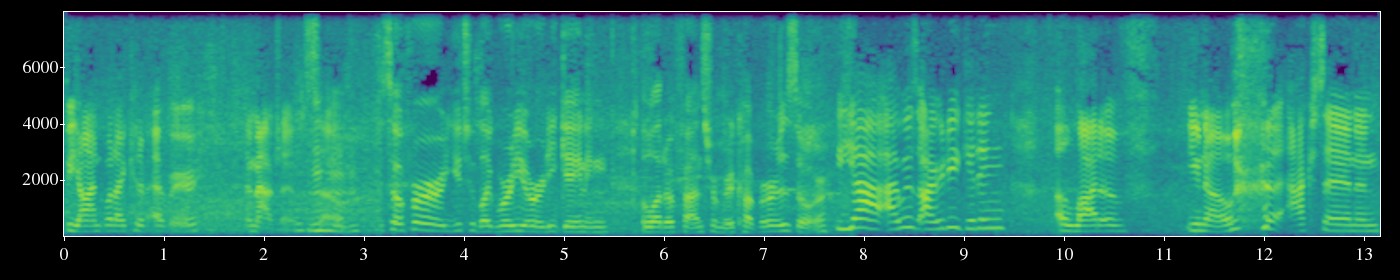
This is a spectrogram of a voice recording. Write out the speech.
beyond what I could have ever imagined. So. Mm-hmm. So for YouTube, like, were you already gaining a lot of fans from your covers, or? Yeah, I was already getting a lot of, you know, action and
